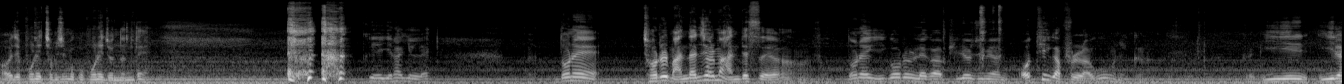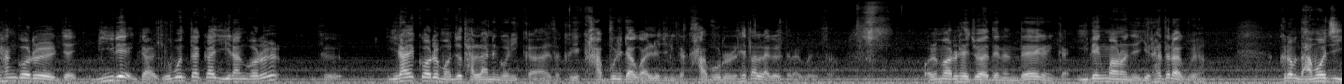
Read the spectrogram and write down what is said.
어제 보내 점심 먹고 보내줬는데 그 얘기를 하길래 너네 저를 만난 지 얼마 안 됐어요. 너네 이거를 내가 빌려주면 어떻게 갚으려고 그러니까 그 일한 거를 이제 미래 그러니까 요번 달까지 일한 거를 그 일할 거를 먼저 달라는 거니까 그래서 그게 가불이라고 알려주니까 가불을 해달라 그러더라고요. 그래서 얼마를 해줘야 되는데 그러니까 200만 원 얘기를 하더라고요. 그럼 나머지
